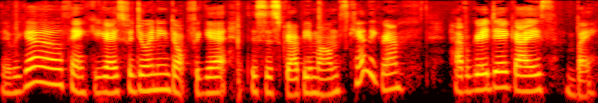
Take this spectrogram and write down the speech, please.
there we go. Thank you guys for joining. Don't forget, this is Scrappy Mom's Candygram. Have a great day, guys. Bye.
